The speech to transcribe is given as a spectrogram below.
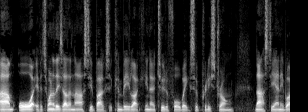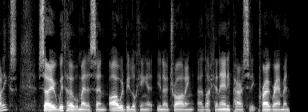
Um, or if it's one of these other nastier bugs, it can be like you know two to four weeks of pretty strong, nasty antibiotics. So with herbal medicine, I would be looking at you know trialing uh, like an anti-parasitic program. And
